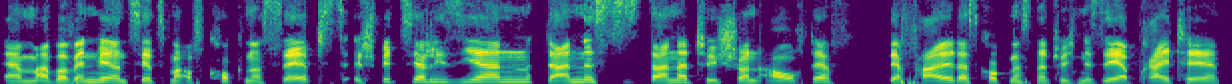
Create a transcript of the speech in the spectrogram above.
Ähm, aber wenn wir uns jetzt mal auf Cognos selbst spezialisieren, dann ist da natürlich schon auch der der Fall, dass Cognos natürlich eine sehr breite,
